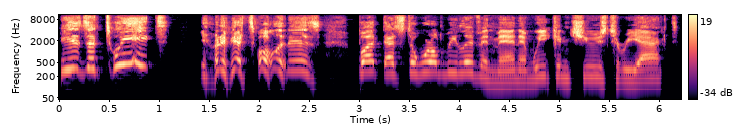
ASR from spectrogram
He's a tweet. You know what I mean? That's all it is. But that's the world we live in, man, and we can choose to react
